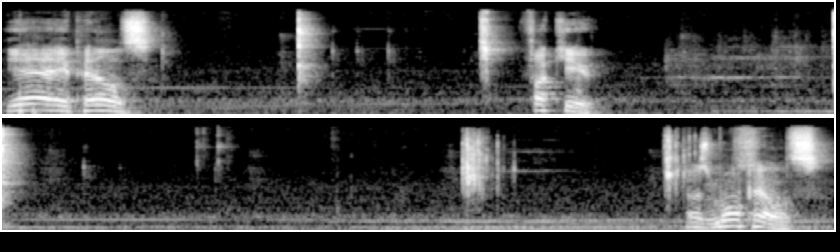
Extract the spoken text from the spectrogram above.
Yay, pills. Fuck you. There's more pills.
